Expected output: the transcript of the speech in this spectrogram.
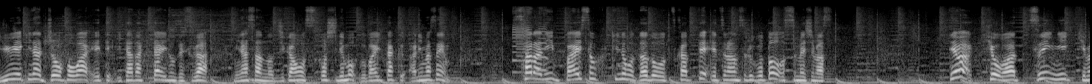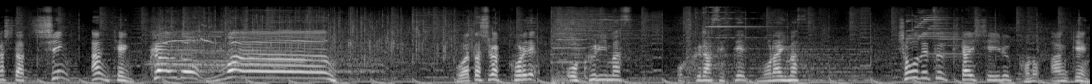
有益な情報は得ていただきたいのですが皆さんの時間を少しでも奪いたくありません。さらに倍速機能などを使って閲覧することをお勧めします。では今日はついに来ました新案件クラウドワン。私はこれで送ります。送らせてもらいます。超絶期待しているこの案件。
